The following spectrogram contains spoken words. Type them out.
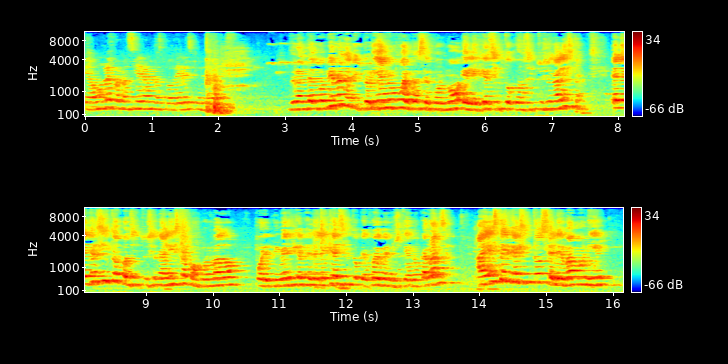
que aún reconocieran los poderes federales. Durante el gobierno de Victoriano Huerta se formó el Ejército Constitucionalista. El Ejército Constitucionalista conformado por el primer jefe del ejército que fue Venustiano Carranza. A este ejército se le va a unir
